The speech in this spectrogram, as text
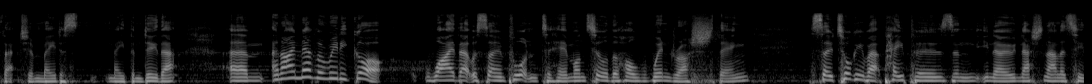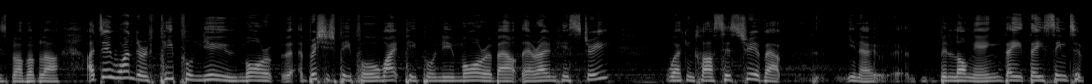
Thatcher made, us, made them do that. Um, and I never really got why that was so important to him until the whole Windrush thing. So talking about papers and, you know, nationalities, blah, blah, blah. I do wonder if people knew more, uh, British people, white people knew more about their own history, working class history, about, you know, belonging. They, they seem to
